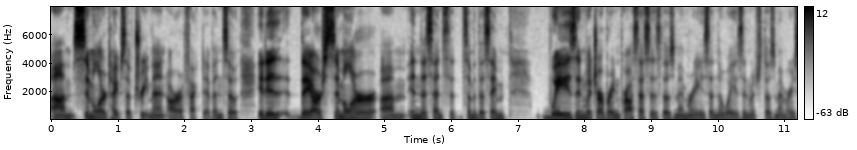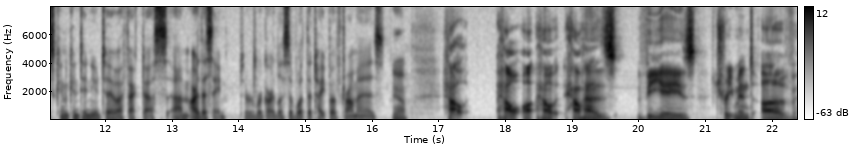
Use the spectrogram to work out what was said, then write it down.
Um, similar types of treatment are effective, and so it is they are similar um, in the sense that some of the same ways in which our brain processes those memories and the ways in which those memories can continue to affect us um, are the same, sort of regardless of what the type of trauma is. Yeah. How how uh, how how has VA's treatment of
